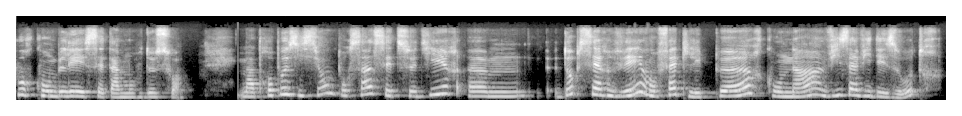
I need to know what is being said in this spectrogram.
pour combler cet amour de soi. Ma proposition pour ça, c'est de se dire, euh, d'observer en fait les peurs qu'on a vis-à-vis -vis des autres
